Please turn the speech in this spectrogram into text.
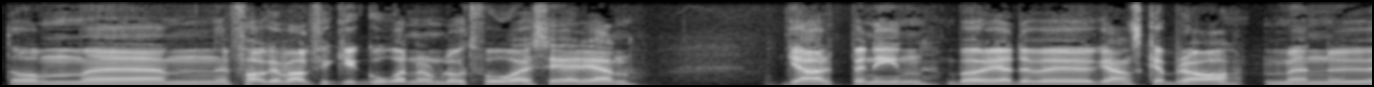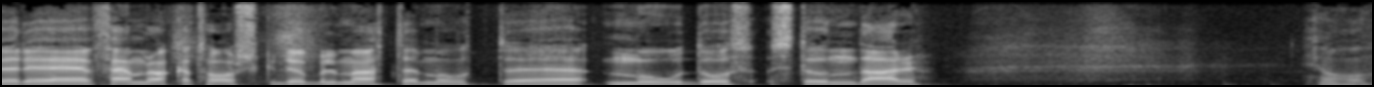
De, eh, Fagervall fick ju gå när de låg tvåa i serien. Garpen in, började väl ganska bra, men nu är det fem raka torsk, dubbelmöte mot eh, Modos stundar. Ja,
